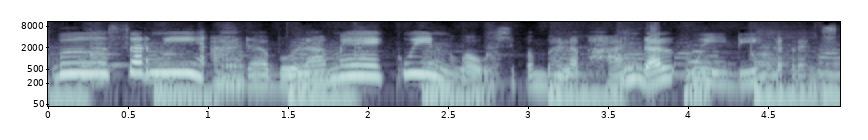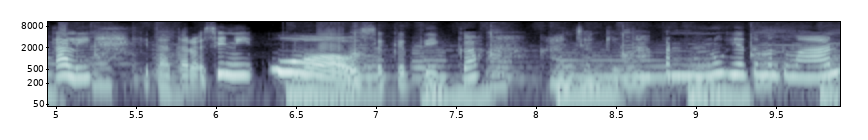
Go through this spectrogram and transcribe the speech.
besar nih. Ada bola McQueen. Wow, si pem pembalap handal. Widih, keren sekali. Kita taruh sini. Wow, seketika keranjang kita penuh ya teman-teman.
